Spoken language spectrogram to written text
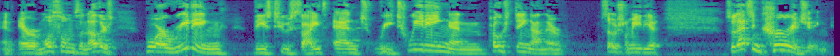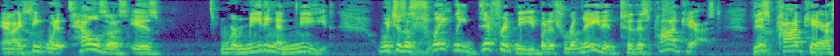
and Arab Muslims and others who are reading these two sites and retweeting and posting on their social media. So that's encouraging. And I think what it tells us is we're meeting a need which is a slightly different need, but it's related to this podcast. This podcast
